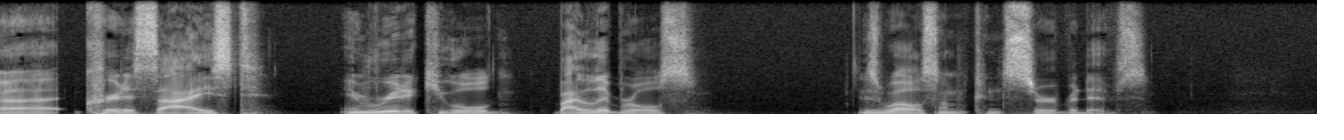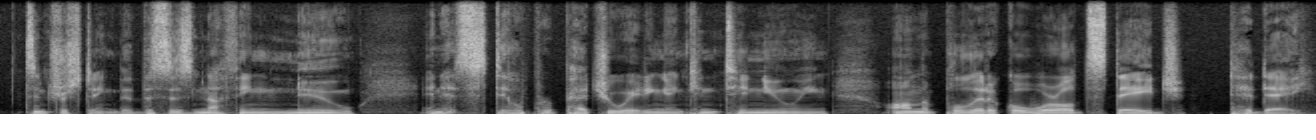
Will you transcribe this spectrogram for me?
uh, criticized and ridiculed by liberals as well as some conservatives. It's interesting that this is nothing new and it's still perpetuating and continuing on the political world stage today.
